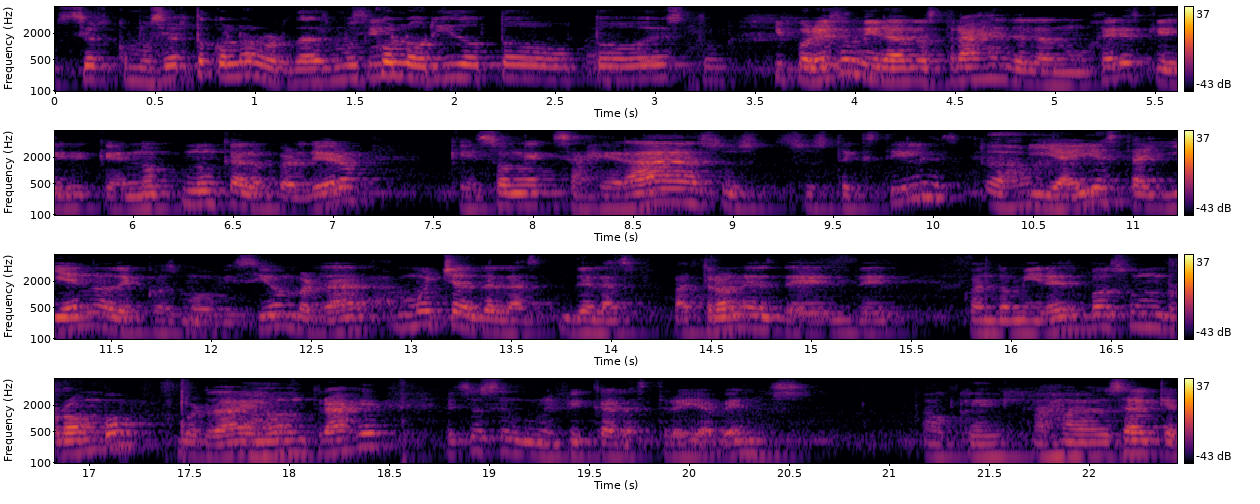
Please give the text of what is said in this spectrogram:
cier- como cierto color, ¿verdad? Es muy Sí. colorido todo, todo esto. Y por eso mira los trajes de las mujeres que, que no, nunca lo perdieron, que son exageradas sus, sus textiles Ajá. y ahí está lleno de cosmovisión, ¿verdad? Muchas de las, de las patrones de, de cuando mires vos un rombo, ¿verdad? En Ajá. un traje, eso significa la estrella Venus. Ok. Ajá, o sea que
